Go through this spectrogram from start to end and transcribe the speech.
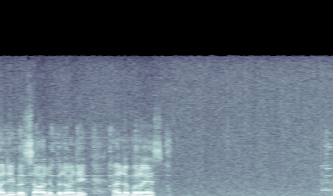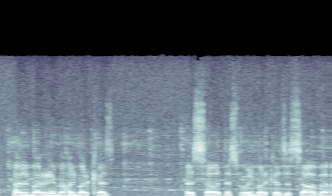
علي بن سالم بن علي البريس. المري مع المركز السادس والمركز السابع.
